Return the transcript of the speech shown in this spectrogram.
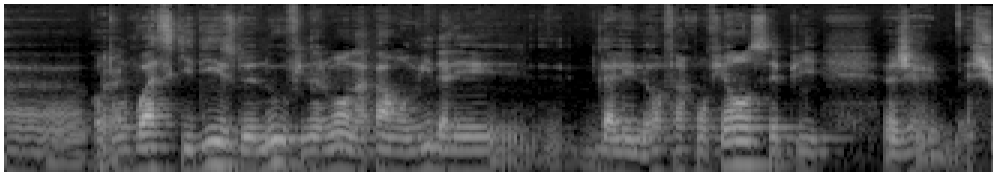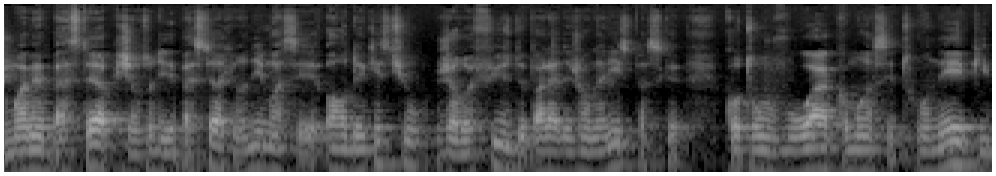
Euh, quand on voit ce qu'ils disent de nous, finalement, on n'a pas envie d'aller d'aller leur faire confiance. Et puis, euh, je suis moi-même pasteur, puis j'ai entendu des pasteurs qui ont dit, moi, c'est hors de question. Je refuse de parler à des journalistes parce que quand on voit comment c'est tourné, et puis,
